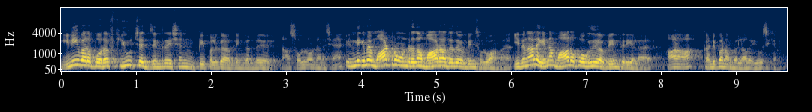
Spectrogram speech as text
இனி வரப்போகிற ஃபியூச்சர் ஜென்ரேஷன் பீப்புளுக்கு அப்படிங்கிறது நான் சொல்லணும்னு நினச்சேன். இன்றைக்குமே மாற்றம் ஒன்று தான் மாறாதது அப்படின்னு சொல்லுவாங்க. இதனால் என்ன மாறப்போகுது அப்படின்னு தெரியல. ஆனால் கண்டிப்பாக நம்ம எல்லாரும் யோசிக்கணும்.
